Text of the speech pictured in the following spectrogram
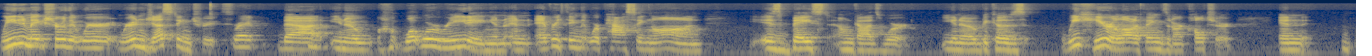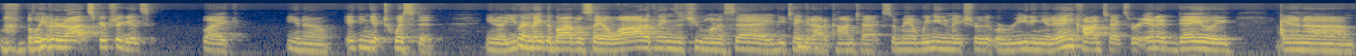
we need to make sure that we're we're ingesting truth. Right. That mm-hmm. you know what we're reading and, and everything that we're passing on is based on god's word you know because we hear a lot of things in our culture. And believe it or not scripture gets like you know it can get twisted you know you can make the bible say a lot of things that you want to say if you take it Mhm. out of context. So man we need to make sure that we're reading it in context. We're in it daily and um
